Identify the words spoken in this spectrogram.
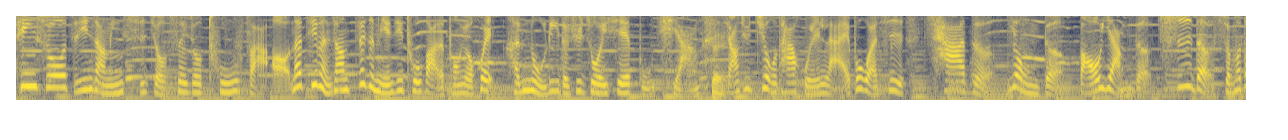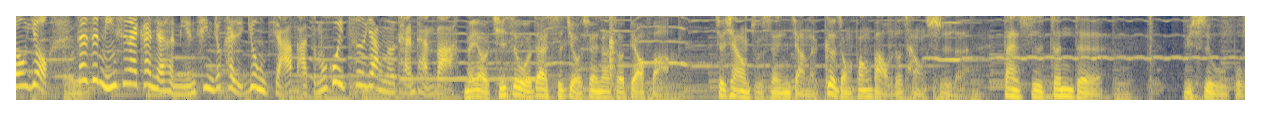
听说执行长您十九岁就秃发哦，那基本上这个年纪秃发的朋友会很努力的去做一些补强，想要去救他回来，不管是擦的、用的、保养的、吃的，什么都用。但是您现在看起来很年轻，你就开始用假发，怎么会这样呢？谈谈吧。没有，其实我在十九岁那时候掉发，就像主持人讲的，各种方法我都尝试了，但是真的。于事无补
